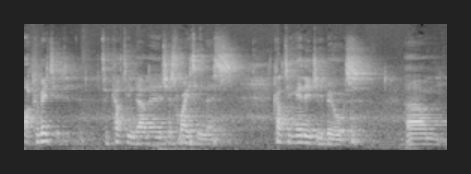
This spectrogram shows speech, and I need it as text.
are committed to cutting down NHS waiting lists, cutting energy bills, um,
